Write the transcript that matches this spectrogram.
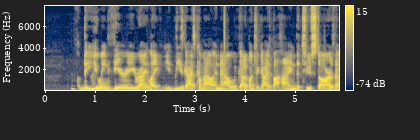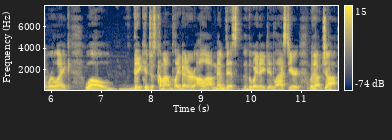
the Ewing theory, right? Like you, these guys come out, and now we've got a bunch of guys behind the two stars that were like, well, they could just come out and play better, a la Memphis, the, the way they did last year without Ja.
